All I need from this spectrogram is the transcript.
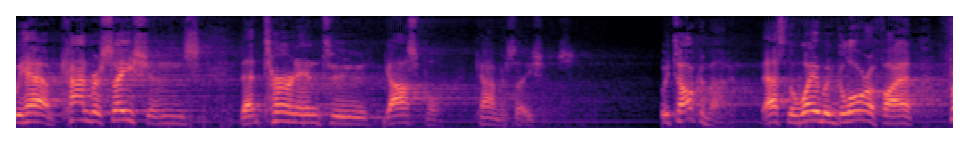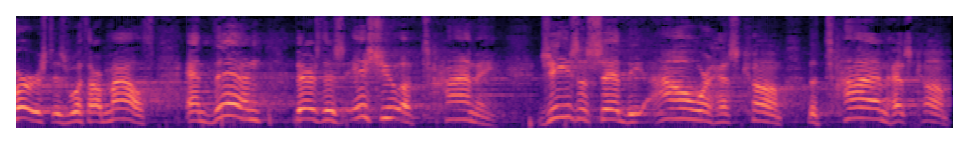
We have conversations that turn into gospel conversations. We talk about it. That's the way we glorify it first is with our mouths. And then there's this issue of timing. Jesus said the hour has come, the time has come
